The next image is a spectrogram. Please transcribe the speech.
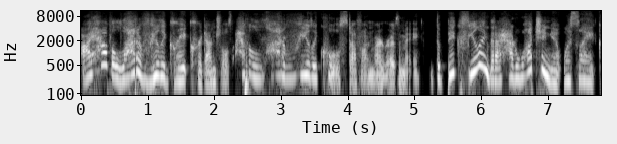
I have a lot of really great credentials. I have a lot of really cool stuff on my resume. The big feeling that I had watching it was like,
